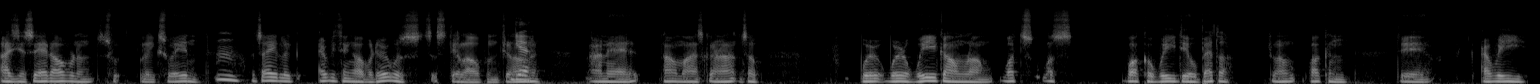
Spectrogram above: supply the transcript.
as you said, over in like Sweden, Mm. I'd say like everything over there was still open. You know Yeah. I mean? And uh, no mask around. So where where are we going wrong? What's what's what could we do better? You know what can the are we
